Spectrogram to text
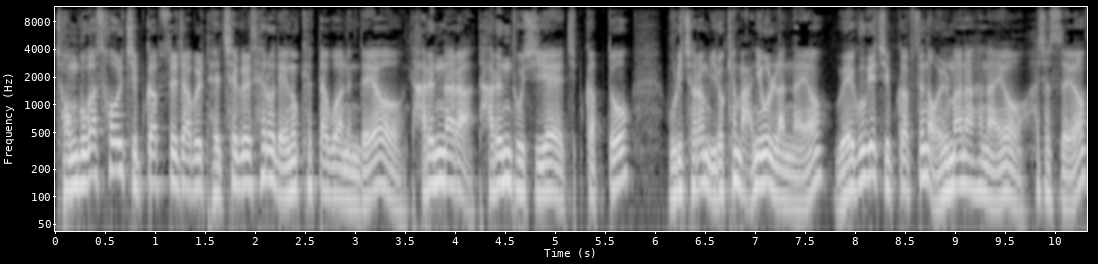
정부가 서울 집값을 잡을 대책을 새로 내놓겠다고 하는데요. 다른 나라, 다른 도시의 집값도 우리처럼 이렇게 많이 올랐나요? 외국의 집값은 얼마나 하나요? 하셨어요.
